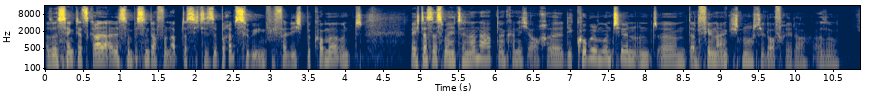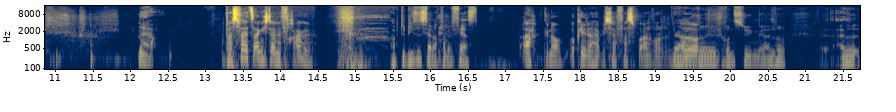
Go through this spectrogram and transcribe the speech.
Also es hängt jetzt gerade alles so ein bisschen davon ab, dass ich diese Bremszüge irgendwie verlegt bekomme und wenn ich das erstmal hintereinander habe, dann kann ich auch äh, die Kurbel montieren und ähm, dann fehlen eigentlich nur noch die Laufräder. Also naja, was war jetzt eigentlich deine Frage? Ob du dieses Jahr noch damit fährst? Ach, genau. Okay, dann habe ich es ja fast beantwortet. Ja, also, so in Grundzügen, also, äh, also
